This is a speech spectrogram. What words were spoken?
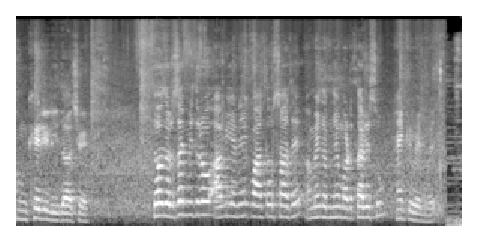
ખંખેરી લીધા છે. તો દર્શક મિત્રો, આવી અનેક વાતો સાથે અમે તમને મળતા રહીશું. થેન્ક યુ વેરી મચ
